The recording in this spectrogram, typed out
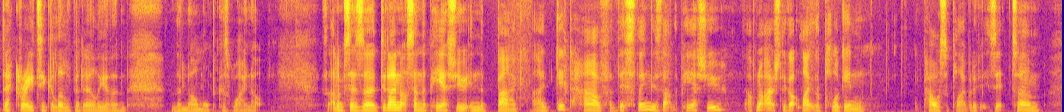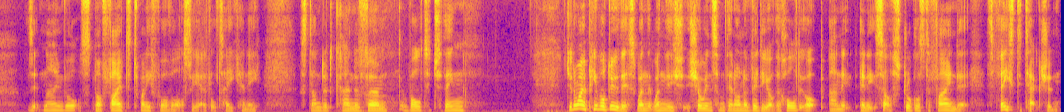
decorating a little bit earlier than than normal because why not? So Adam says, uh, did I not send the PSU in the bag? I did have this thing. Is that the PSU? I've not actually got like the plug-in power supply, but if is it um, is it 9 volts? No, 5 to 24 volts. Yeah, it'll take any standard kind of um, voltage thing. Do you know why people do this when when they're showing something on a video? They hold it up and it and it sort of struggles to find it. It's face detection.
